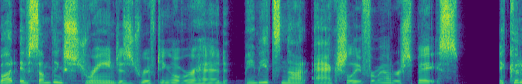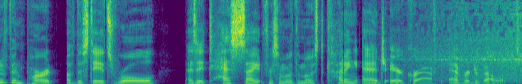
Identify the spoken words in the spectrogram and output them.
But if something strange is drifting overhead, maybe it's not actually from outer space. It could have been part of the state's role as a test site for some of the most cutting edge aircraft ever developed.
